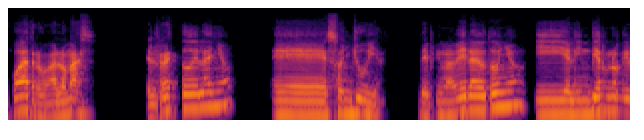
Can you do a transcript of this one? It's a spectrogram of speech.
Cuatro, a lo más. El resto del año eh, son lluvias de primavera, de otoño y el invierno que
